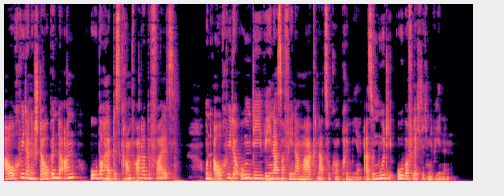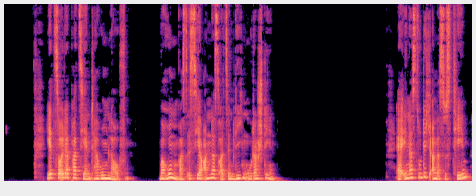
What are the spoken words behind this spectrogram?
auch wieder eine Staubinde an, oberhalb des Krampfaderbefalls und auch wieder um die Vena saphena magna zu komprimieren, also nur die oberflächlichen Venen. Jetzt soll der Patient herumlaufen. Warum? Was ist hier anders als im Liegen oder Stehen? Erinnerst du dich an das System,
